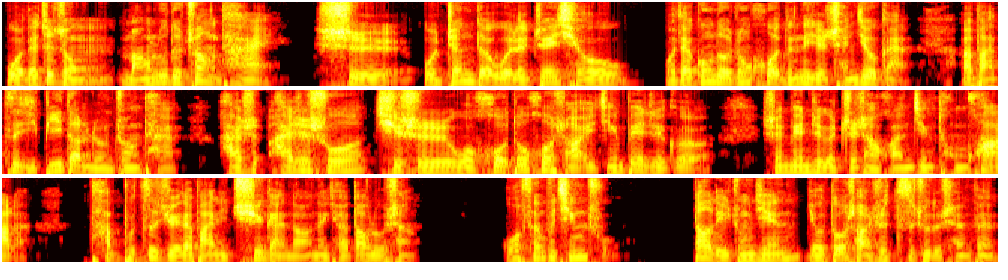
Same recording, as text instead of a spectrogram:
我的这种忙碌的状态，是我真的为了追求？我在工作中获得那些成就感，而把自己逼到那种状态，还是还是说，其实我或多或少已经被这个身边这个职场环境同化了，他不自觉的把你驱赶到那条道路上，我分不清楚，到底中间有多少是自主的成分，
